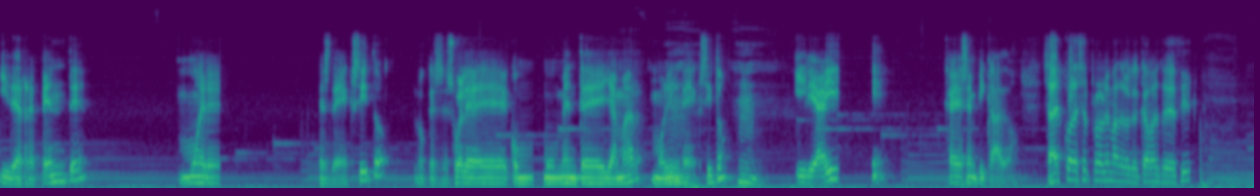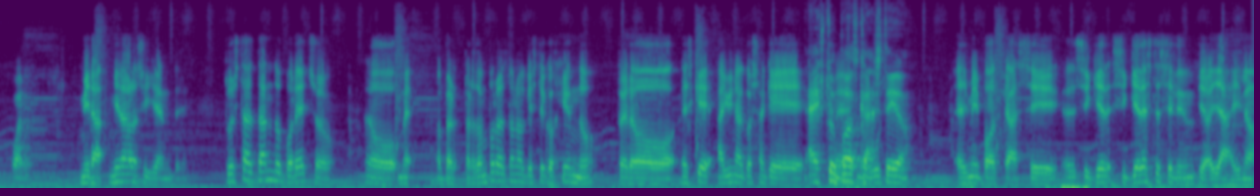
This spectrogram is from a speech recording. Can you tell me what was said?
y de repente mueres de éxito lo que se suele comúnmente llamar morir de mm. éxito. Mm. Y de ahí caes en picado. ¿Sabes cuál es el problema de lo que acabas de decir? ¿Cuál? Mira, mira lo siguiente. Tú estás dando por hecho, o perdón por el tono que estoy cogiendo, pero es que hay una cosa que... Es tu podcast, tío. Es mi podcast, sí. Si quieres, si quieres te silencio ya y no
